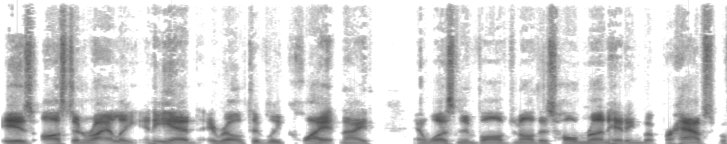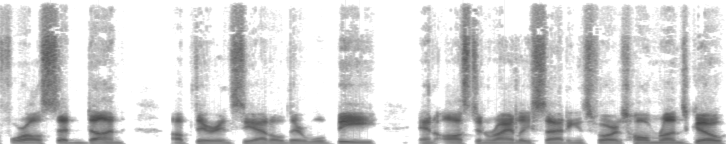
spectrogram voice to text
is Austin Riley, and he had a relatively quiet night and wasn't involved in all this home run hitting. But perhaps before all said and done up there in Seattle, there will be an Austin Riley sighting as far as home runs go.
